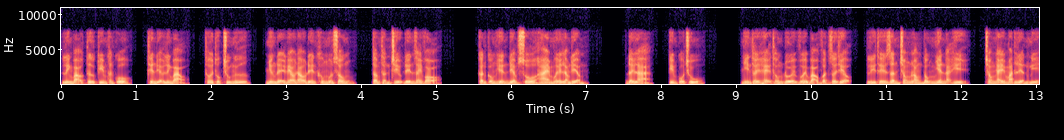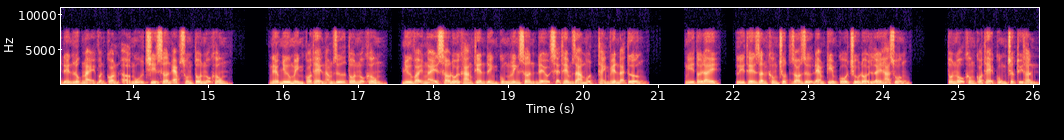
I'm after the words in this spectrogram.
Linh bảo tử kim thần cô, thiên địa linh bảo, thôi thúc chú ngữ, nhưng để đeo đau đến không muốn sống, tâm thần chịu đến giày vò cần cống hiến điểm số hai mươi lăm điểm. Đây là, kim cô chú. Nhìn thấy hệ thống đối với bảo vật giới thiệu, lý thế dân trong lòng đống nhiên đại hỷ trong nháy mắt liền nghĩ đến lúc này vẫn còn ở ngũ chỉ sơn ép xuống tôn ngộ không. Nếu như mình có thể nắm giữ tôn ngộ không, như vậy ngày sau đối kháng thiên đình cùng linh sơn đều sẽ thêm ra một thành viên đại tướng. Nghĩ tới đây, lý thế dân không chút do dự đem kim cô chú đổi lấy hạ xuống. Tôn ngộ không có thể cùng trước thủy thần,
